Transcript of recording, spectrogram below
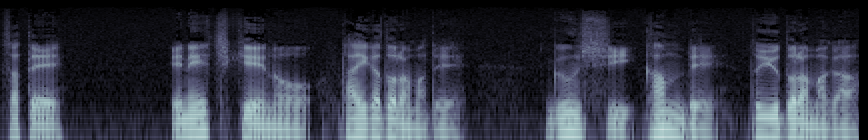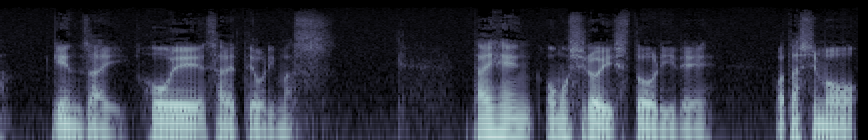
さて NHK の大河ドラマで軍師官兵衛というドラマが現在放映されております。大変面白いストーリーで私も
